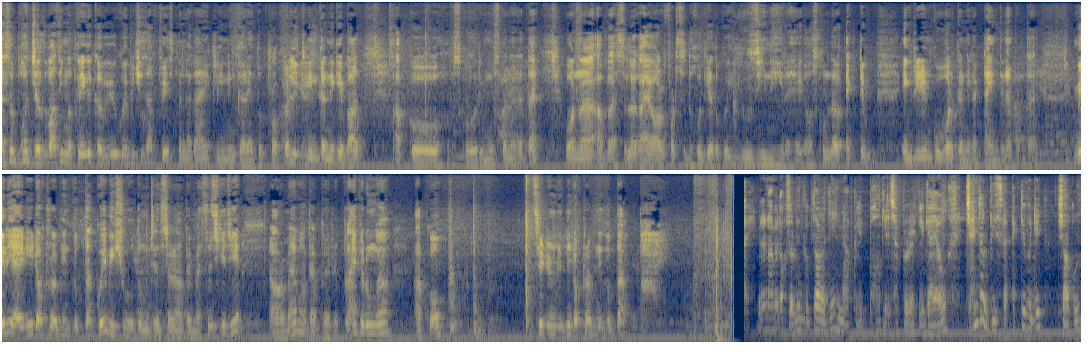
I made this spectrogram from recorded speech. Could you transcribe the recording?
ऐसे बहुत जल्दबाजी मत करिएगा कभी भी कोई भी चीज़ आप फेस में लगाएँ क्लीनिंग करें तो प्रॉपरली क्लीन करने के बाद आपको उसको रिमूव करना रहता है। और ना आप ऐसे लगाया और फट से धो दिया तो कोई यूज़ ही नहीं रहेगा। उसको मतलब एक्टिव इंग्रेडिएंट को वर्क करने का टाइम देना पड़ता है। मेरी आईडी डॉक्टर अभिनीत गुप्ता, कोई भी इशू हो तो मुझे इंस्टाग्राम पर मैसेज कीजिए और मैं वहाँ पर आपका रिप्लाई करूँगा। आपको डॉक्टर अभिनीत गुप्ता। बाय मेरा नाम है डॉक्टर अमित गुप्ता और मैं आपके लिए बहुत ही अच्छा प्रोडक्ट लेके आया हूँ जेंटल ब्रीज का एक्टिवेटेड चारकोल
